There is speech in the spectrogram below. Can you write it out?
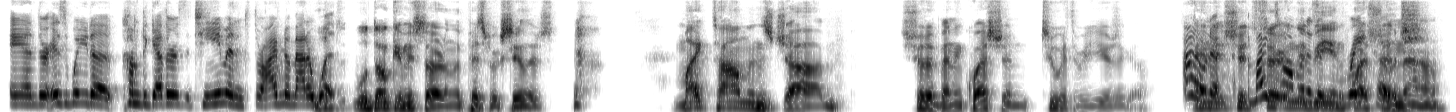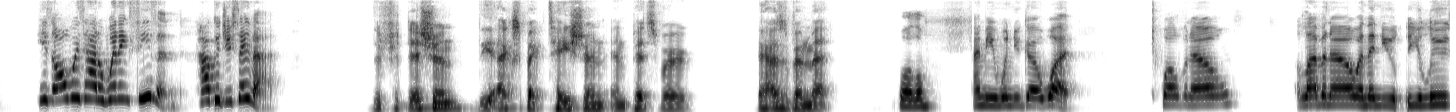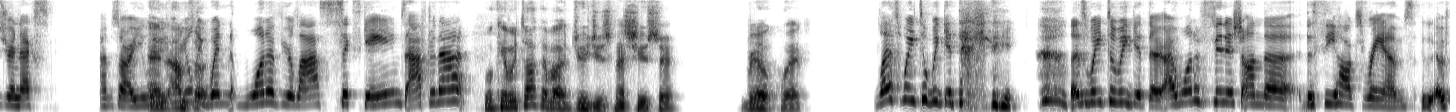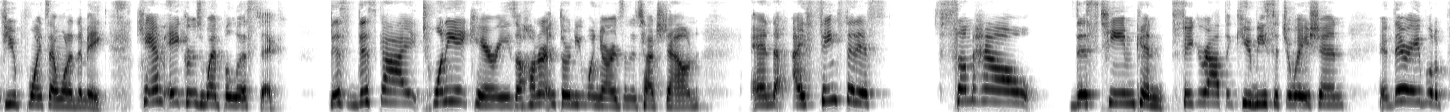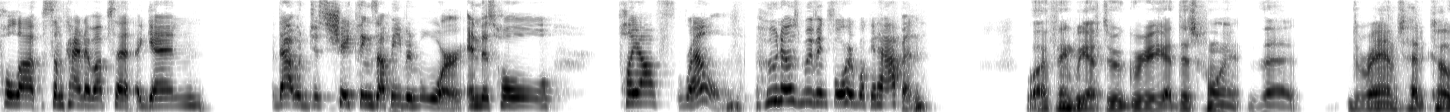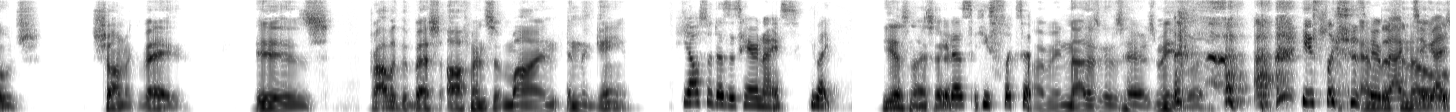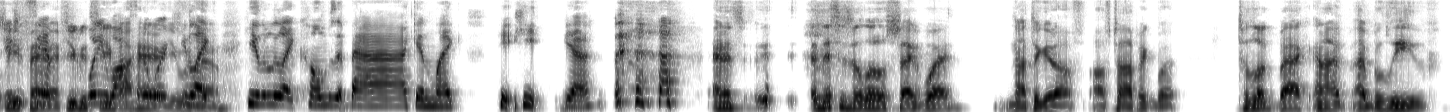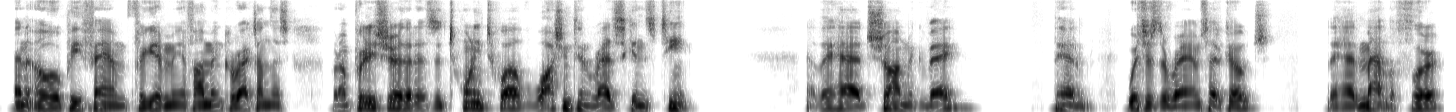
and there is a way to come together as a team and thrive no matter what Well, well, don't get me started on the Pittsburgh Steelers. Mike Tomlin's job should have been in question two or three years ago. I don't and know. it should Mike certainly Tomlin is be a in great question coach. now. He's always had a winning season. How could you say that? The tradition, the expectation in Pittsburgh, it hasn't been met. Well, I mean, when you go what 12 and 0, 11 0 and then you you lose your next I'm sorry, you, lose, I'm you only so- win one of your last 6 games after that. Well, can we talk about Juju Smith Schuster real quick? Let's wait till we get that game. Let's wait till we get there. I want to finish on the the Seahawks Rams. A few points I wanted to make. Cam Akers went ballistic. This this guy 28 carries, 131 yards and a touchdown. And I think that if somehow this team can figure out the QB situation, if they're able to pull up some kind of upset again, that would just shake things up even more in this whole playoff realm. Who knows moving forward what could happen? Well, I think we have to agree at this point that the Rams head coach, Sean McVay, is probably the best offensive mind in the game. He also does his hair nice. He like He has nice hair. he does he slicks it. I mean, not as good as hair as me, but he slicks his hair back to too, guys. You should see him if you could when see he walks into hair, work. He like know. he literally like combs it back and like he he yeah. And it's it, this is a little segue, not to get off off topic, but to look back, and I I believe an OOP fam, forgive me if I'm incorrect on this, but I'm pretty sure that it's a 2012 Washington Redskins team. Now they had Sean McVay, they had which is the Rams head coach, they had Matt Lafleur,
